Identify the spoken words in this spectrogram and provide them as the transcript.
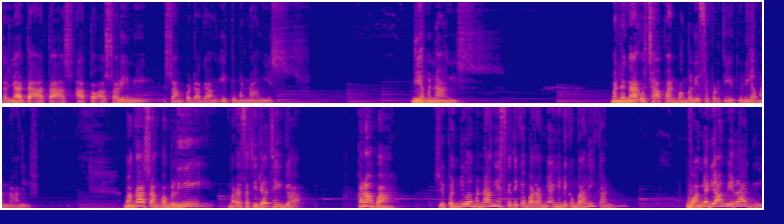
Ternyata atas atau asalimi sang pedagang itu menangis. Dia menangis Mendengar ucapan pembeli seperti itu, dia menangis. Maka sang pembeli merasa tidak tega. Kenapa? Si penjual menangis ketika barangnya ingin dikembalikan. Uangnya diambil lagi.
